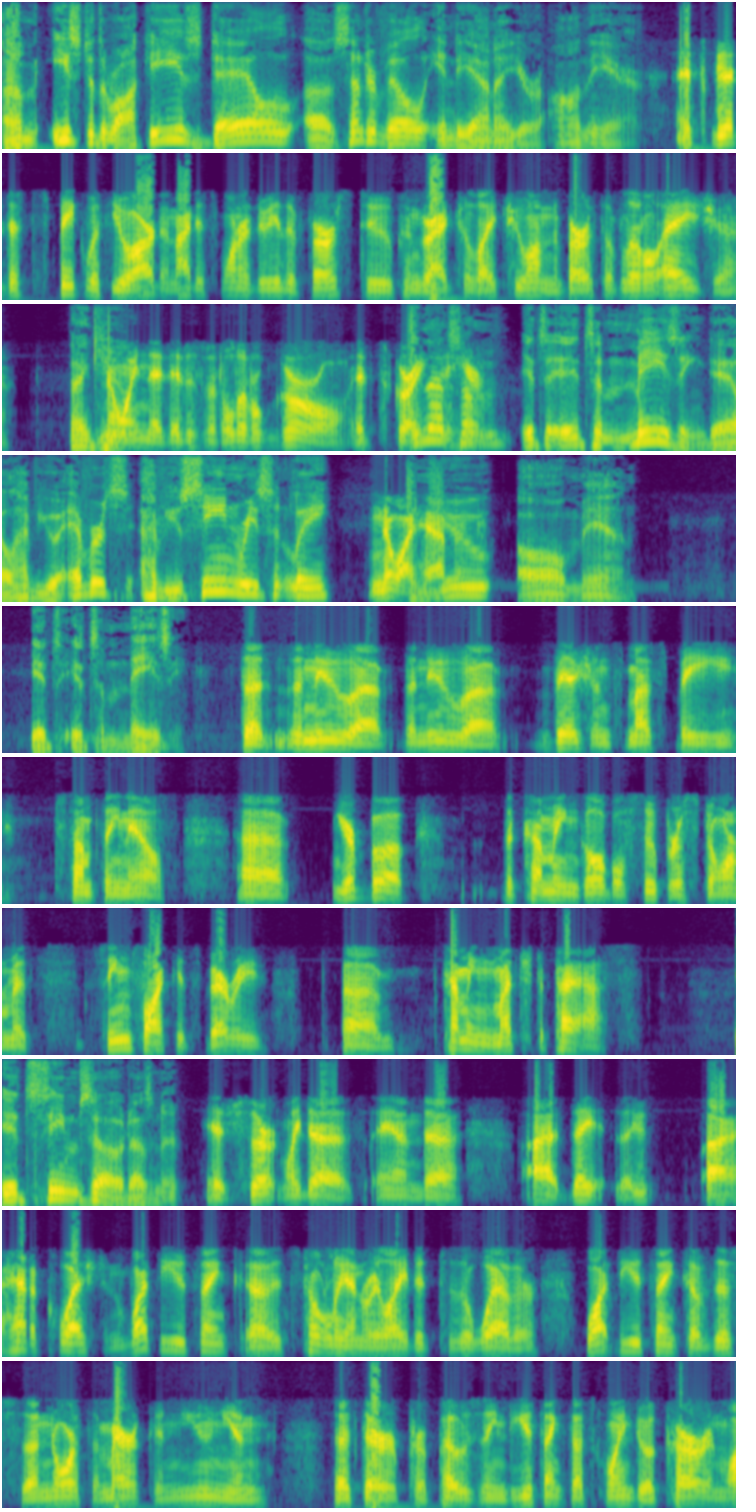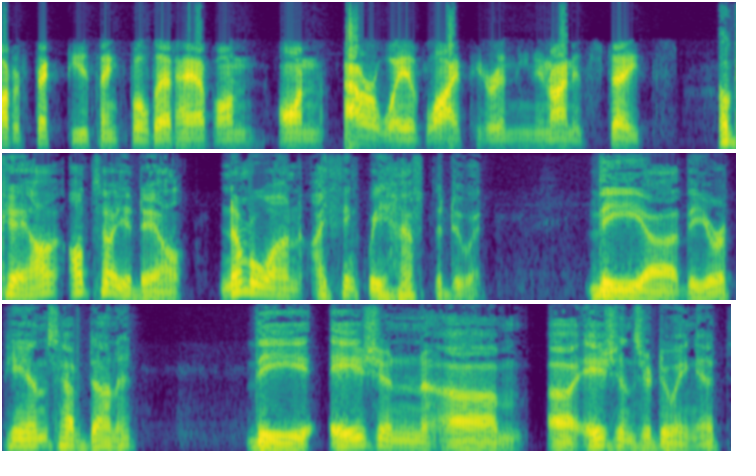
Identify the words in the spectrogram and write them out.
Um, east of the Rockies, Dale, uh, Centerville, Indiana, you're on the air. It's good to speak with you, Art, and I just wanted to be the first to congratulate you on the birth of little Asia. Thank you. Knowing that it is a little girl, it's great Isn't that to hear. Something? It's it's amazing, Dale. Have you ever have you seen recently? No, I haven't. New, oh man, it's it's amazing. The the new uh, the new uh, visions must be something else. Uh, your book, The Coming Global Superstorm, it seems like it's very uh, coming much to pass. It seems so, doesn't it? It certainly does. And uh, I, they, they, I had a question. What do you think? Uh, it's totally unrelated to the weather. What do you think of this uh, North American Union that they're proposing? Do you think that's going to occur, and what effect do you think will that have on on our way of life here in the United States? Okay, I'll, I'll tell you, Dale. Number one, I think we have to do it. The uh, the Europeans have done it. The Asian um, uh, Asians are doing it.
